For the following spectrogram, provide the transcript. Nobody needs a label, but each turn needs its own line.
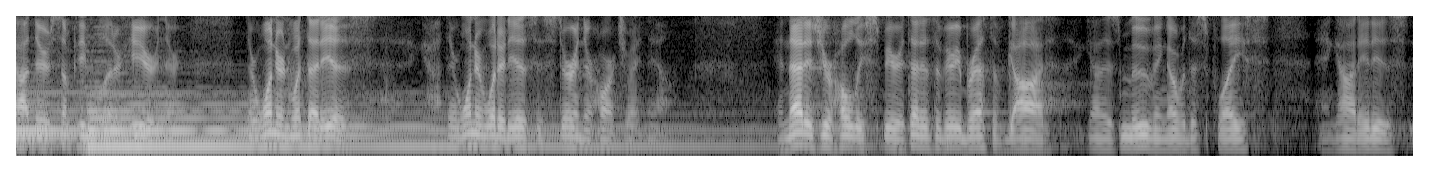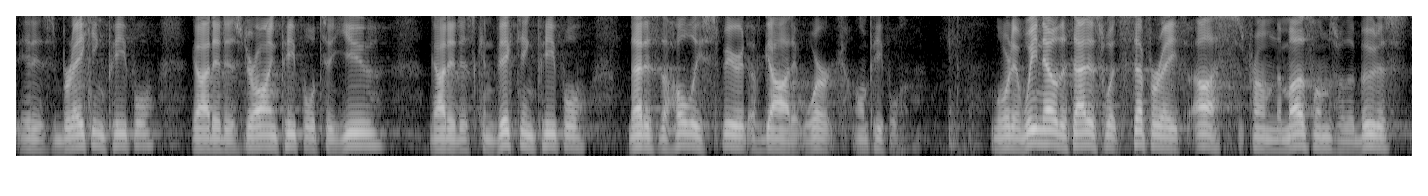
God, there's some people that are here and they're, they're wondering what that is. God, they're wondering what it is that's stirring their hearts right now. And that is your Holy Spirit. That is the very breath of God. God is moving over this place. And God, it is, it is breaking people. God, it is drawing people to you. God, it is convicting people. That is the Holy Spirit of God at work on people. Lord, and we know that that is what separates us from the Muslims or the Buddhists.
